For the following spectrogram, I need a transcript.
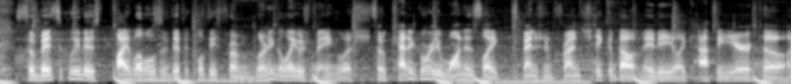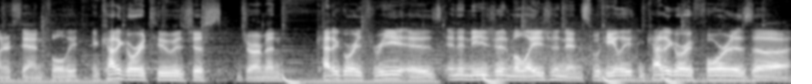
so basically, there's five levels of difficulty from learning a language from English. So category one is like Spanish and French, take about maybe like half a year to understand fully. And category two is just German. Category three is Indonesian, Malaysian, and Swahili. And category four is uh,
